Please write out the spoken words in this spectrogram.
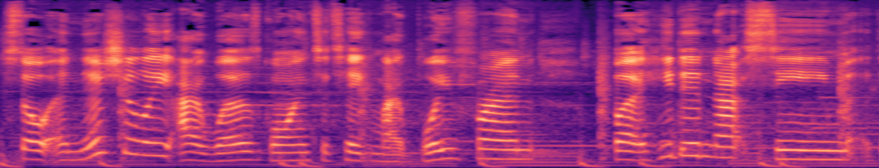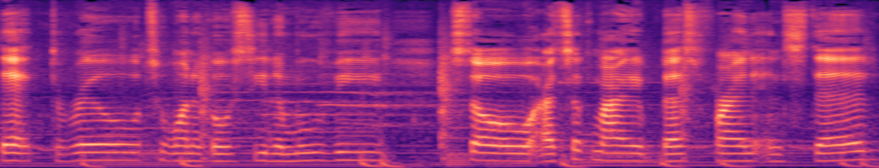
So initially, I was going to take my boyfriend, but he did not seem that thrilled to want to go see the movie. So I took my best friend instead.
